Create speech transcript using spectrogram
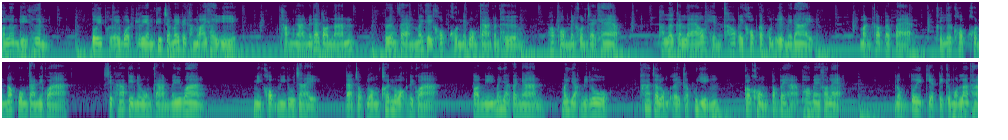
ก็เริ่มดีขึ้น ตุยเผยบทเรียนที่จะไม่ไปทำร้ายใครอีก ทำงานไม่ได้ตอนนั้น เรื่องแฟนไม่เคยคบคนในวงการบันเทิง เพราะผมเป็นคนใจแคบ ถ้าเลิกกันแล้วเห็นเขาไปคบกับคนอื่นไม่ได้ มันก็แปลกๆ คือเลือกคบคนนอกวงการดีกว่า 15 ปีในวงการไม่ได้ว่าง มีคบมีดูใจ แต่จบลงค่อยมาบอกดีกว่า ตอนนี้ไม่อยากแต่งงาน ไม่อยากมีลูก ถ้าจะลงเอยกับผู้หญิง ก็คงต้องไปหาพ่อแม่เขาแหละ หนุ่มตุ้ยเกียรติกมลล่าทา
